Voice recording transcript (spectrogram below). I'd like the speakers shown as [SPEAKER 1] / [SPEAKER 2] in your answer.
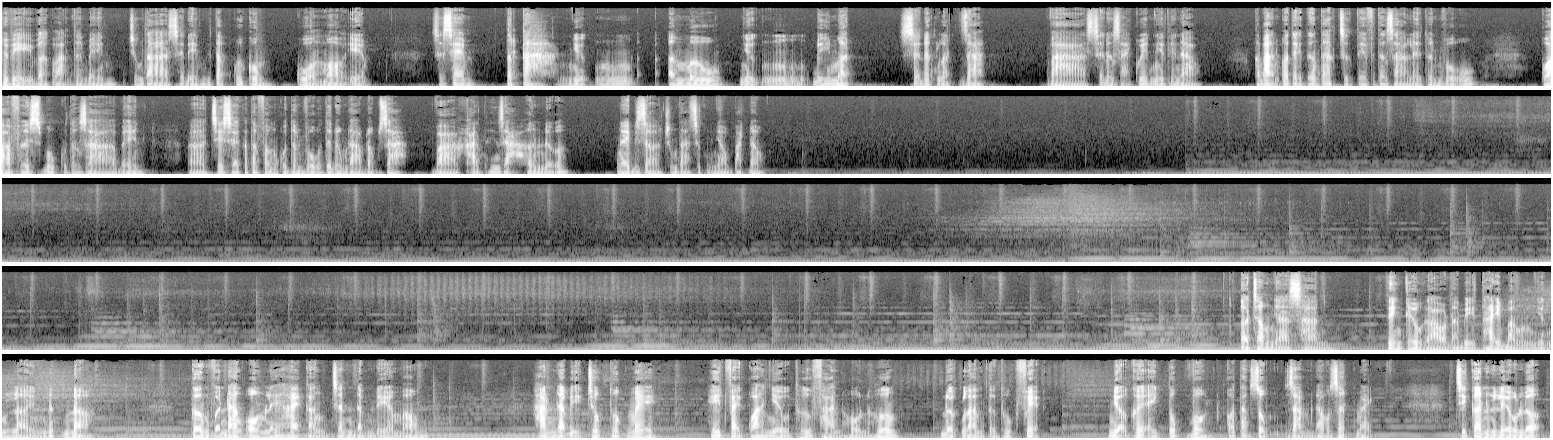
[SPEAKER 1] Quý vị và các bạn thân mến, chúng ta sẽ đến với tập cuối cùng của Mò Yểm. Sẽ xem tất cả những âm mưu, những bí mật sẽ được lật ra và sẽ được giải quyết như thế nào. Các bạn có thể tương tác trực tiếp với tác giả Lê Tuấn Vũ qua Facebook của tác giả ở bên. Uh, chia sẻ các tác phẩm của Tuấn Vũ tới đông đảo độc giả và khán thính giả hơn nữa. Ngay bây giờ chúng ta sẽ cùng nhau bắt đầu. Ở trong nhà sàn, Tiếng kêu gào đã bị thay bằng những lời nức nở. Cường vẫn đang ôm lấy hai cẳng chân đầm đìa máu. Hắn đã bị chúc thuốc mê, Hít phải quá nhiều thứ phản hồn hương, Được làm từ thuốc phiện. Nhựa cây anh túc vốn có tác dụng giảm đau rất mạnh. Chỉ cần liều lượng,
